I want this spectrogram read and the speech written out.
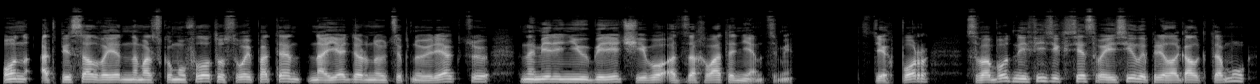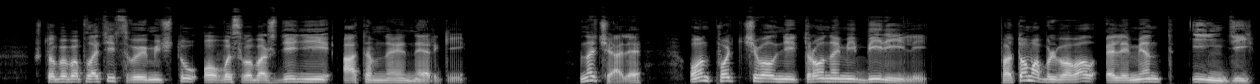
он отписал военно-морскому флоту свой патент на ядерную цепную реакцию в намерении уберечь его от захвата немцами. С тех пор свободный физик все свои силы прилагал к тому, чтобы воплотить свою мечту о высвобождении атомной энергии. Вначале он подчивал нейтронами бериллий, потом облюбовал элемент индий,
